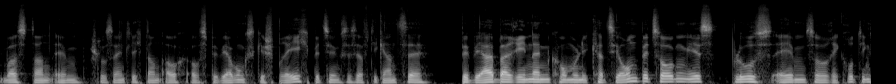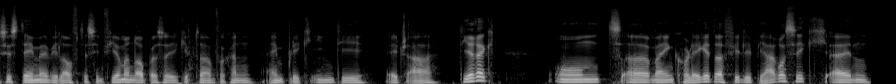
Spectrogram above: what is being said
was dann eben schlussendlich dann auch aufs Bewerbungsgespräch bzw. auf die ganze Bewerberinnen-Kommunikation bezogen ist, plus eben so Recruiting-Systeme, wie läuft das in Firmen ab. Also ich gebe da einfach einen Einblick in die HR direkt. Und äh, mein Kollege, der Philipp Jarosik, ein,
